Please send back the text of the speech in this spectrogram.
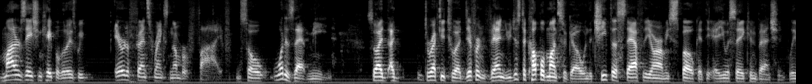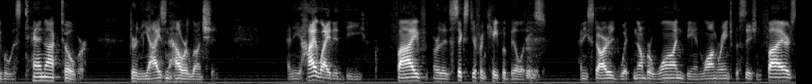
modernization capabilities, we, air defense ranks number five. So, what does that mean? So, I, I direct you to a different venue just a couple months ago when the Chief of the Staff of the Army spoke at the AUSA convention. I believe it was 10 October during the Eisenhower luncheon. And he highlighted the five or the six different capabilities. And he started with number one being long range precision fires,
